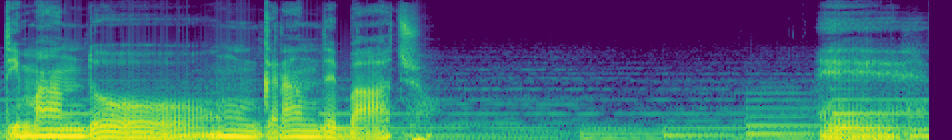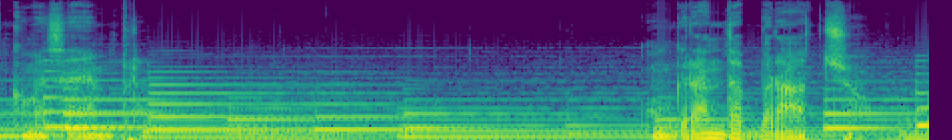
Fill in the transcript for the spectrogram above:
Ti mando un grande bacio. E, come sempre, un grande abbraccio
